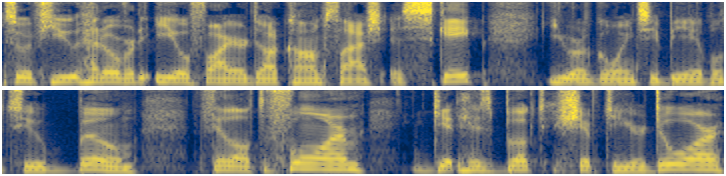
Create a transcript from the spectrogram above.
so if you head over to eofire.com slash escape, you are going to be able to, boom, fill out the form, get his book shipped to your door.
